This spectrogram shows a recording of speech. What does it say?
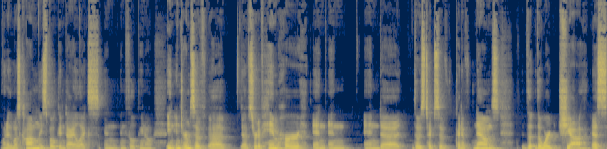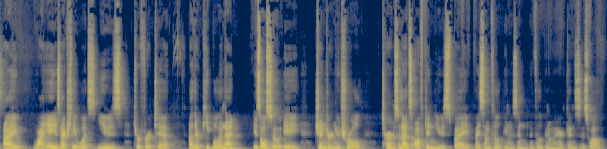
one of the most commonly spoken dialects in, in filipino in, in terms of uh, of sort of him her and and and uh, those types of kind of nouns the, the word siya, S-I-Y-A, is actually what's used to refer to other people. And that is also a gender neutral term. So that's often used by, by some Filipinos and, and Filipino Americans as well.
